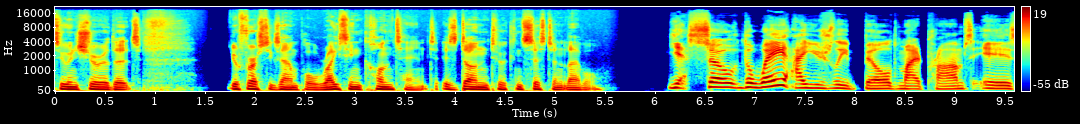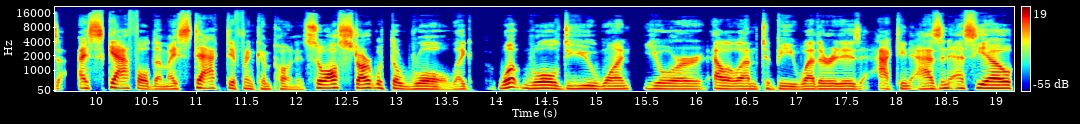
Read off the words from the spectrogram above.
to ensure that your first example, writing content, is done to a consistent level? Yes. So the way I usually build my prompts is I scaffold them, I stack different components. So I'll start with the role. Like, what role do you want your LLM to be, whether it is acting as an SEO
